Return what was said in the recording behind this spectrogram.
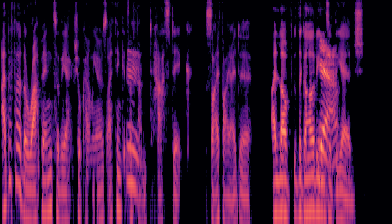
I prefer the rapping to the actual cameos. I think it's a Mm. fantastic sci-fi idea. I love the Guardians Yeah. of the Edge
